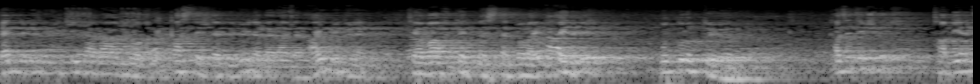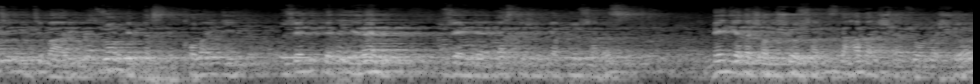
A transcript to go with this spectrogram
Ben de bir iki idare amiri olarak gazeteciler günüyle beraber aynı güne tevafuk etmesinden dolayı da ayrı bir mutluluk duyuyorum. Gazetecilik tabiatı itibariyle zor bir meslek, kolay değil. Özellikle de yerel düzeyde gazetecilik yapıyorsanız, medyada çalışıyorsanız daha da işler zorlaşıyor.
